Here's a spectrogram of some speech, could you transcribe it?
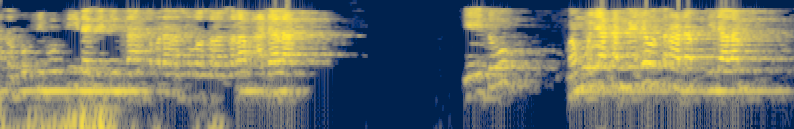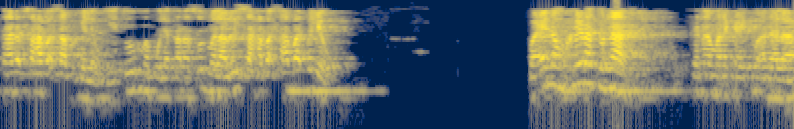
atau bukti-bukti dari cinta kepada Rasulullah SAW adalah yaitu memuliakan beliau terhadap di dalam terhadap sahabat-sahabat beliau, yaitu memuliakan Rasul melalui sahabat-sahabat beliau. Fa innahum khairatun karena mereka itu adalah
